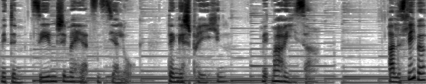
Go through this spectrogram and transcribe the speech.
mit dem Seelenschimmer Herzensdialog, den Gesprächen mit Marisa. Alles Liebe!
